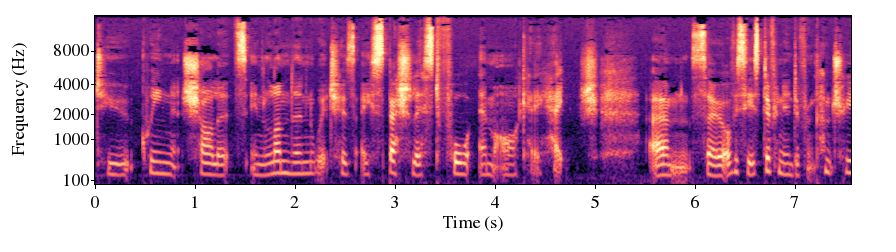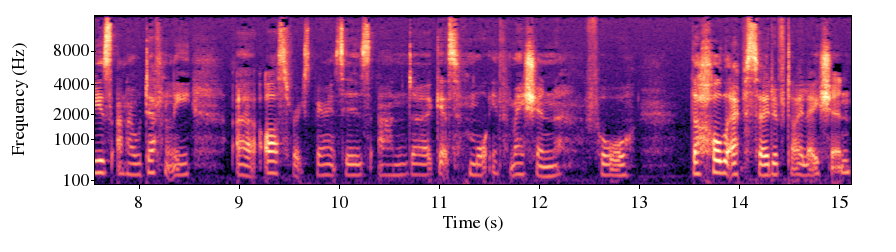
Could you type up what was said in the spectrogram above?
to Queen Charlotte's in London, which is a specialist for MRKH. Um, so obviously it's different in different countries, and I will definitely uh, ask for experiences and uh, get some more information for the whole episode of dilation.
